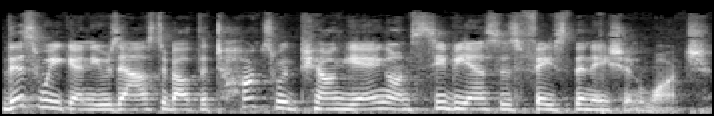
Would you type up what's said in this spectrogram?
This weekend, he was asked about the talks with Pyongyang on CBS's Face the Nation watch.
